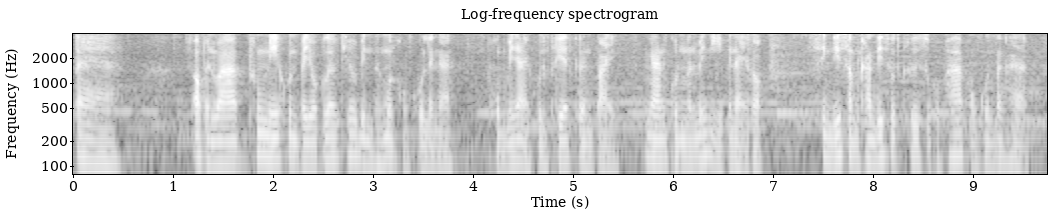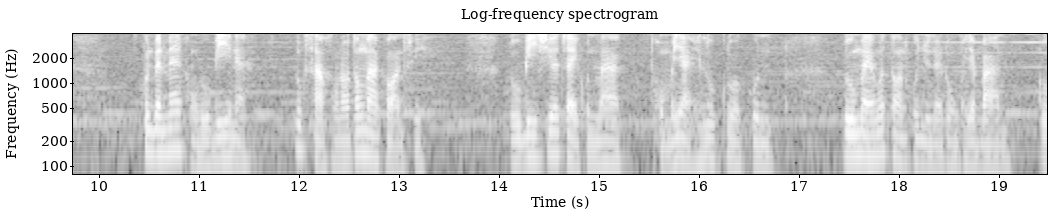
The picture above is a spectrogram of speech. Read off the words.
แต่เอาเป็นว่าพรุ่งนี้คุณไปยกเลิกเที่ยวบินทั้งหมดของคุณเลยนะ ผมไม่อยากให้คุณเครียดเกินไป งานคุณมันไม่หนีไปไหนหรอก สิ่งที่สำคัญที่สุดคือสุขภาพของคุณต่างหาก คุณเป็นแม่ของรูบี้นะ ลูกสาวของเราต้องมาก่อนสิ รูบี้เชื่อใจคุณมาก ผมไม่อยากให้ลูกกลัวคุณ รู้ไหมว่าตอนคุณอยู่ในโรงพยาบาล รู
